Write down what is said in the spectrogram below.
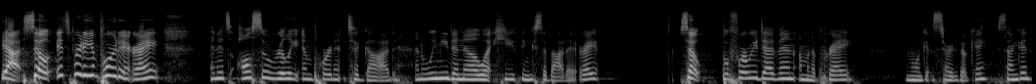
Yeah, so it's pretty important, right? And it's also really important to God, and we need to know what He thinks about it, right? So before we dive in, I'm gonna pray and we'll get started, okay? Sound good?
